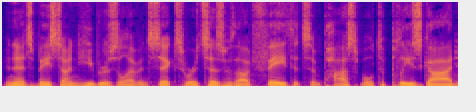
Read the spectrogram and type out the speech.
and that's based on Hebrews 11:6 where it says without faith it's impossible to please God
